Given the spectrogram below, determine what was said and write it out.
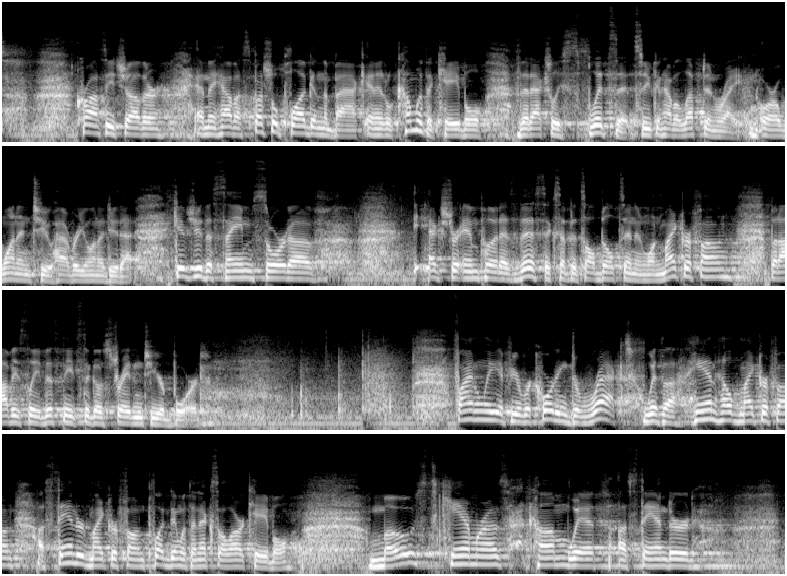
cross each other and they have a special plug in the back and it'll come with a cable that actually splits it so you can have a left and right or a one and two however you want to do that gives you the same sort of extra input as this except it's all built in in one microphone but obviously this needs to go straight into your board Finally, if you're recording direct with a handheld microphone, a standard microphone plugged in with an XLR cable, most cameras come with a standard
